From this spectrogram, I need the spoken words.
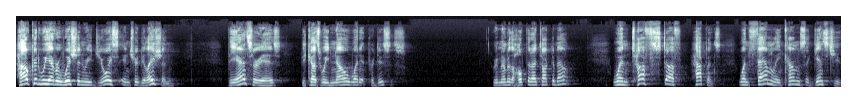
How could we ever wish and rejoice in tribulation? The answer is because we know what it produces. Remember the hope that I talked about? When tough stuff happens, when family comes against you,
